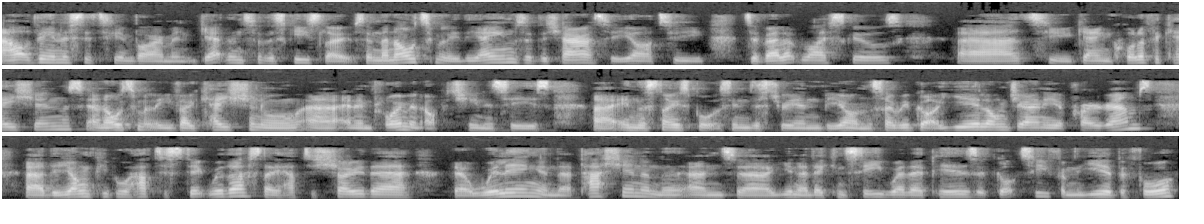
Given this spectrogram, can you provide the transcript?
out of the inner city environment, get them to the ski slopes. And then ultimately the aims of the charity are to develop life skills, uh, to gain qualifications and ultimately vocational uh, and employment opportunities uh, in the snow sports industry and beyond. So we've got a year-long journey of programs. Uh, the young people have to stick with us. They have to show their their willing and their passion, and the, and uh, you know they can see where their peers have got to from the year before.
